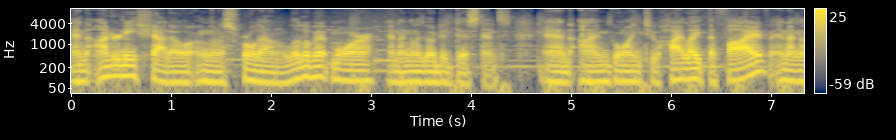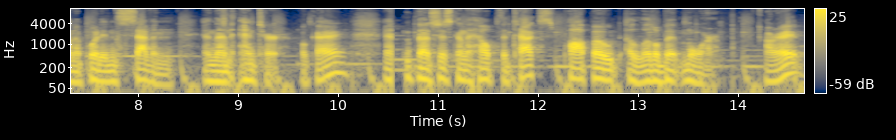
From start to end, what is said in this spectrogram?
And underneath shadow, I'm going to scroll down a little bit more and I'm going to go to distance. And I'm going to highlight the five and I'm going to put in seven and then enter. Okay. And that's just going to help the text pop out a little bit more. All right.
